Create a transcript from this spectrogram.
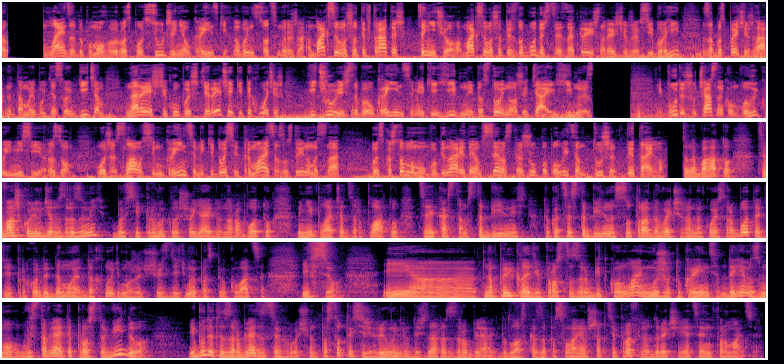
онлайн за допомогою розповсюдження українських новин в соцмережах. Максимум, що ти втратиш, це нічого. Максимум, що ти здобудеш, це закриєш нарешті вже всі борги, забезпечиш гарне там майбутнє своїм дітям. Нарешті купиш ті речі, які ти хочеш, відчуєш себе українцем, який гідний, достойного життя і гідної і будеш учасником великої місії разом. Отже, слава всім українцям, які досі тримаються. Зустрінемось на безкоштовному вебінарі, де я вам все розкажу по полицям дуже детально. Це набагато це важко людям зрозуміти, бо всі привикли, що я йду на роботу, мені платять зарплату, це якась там стабільність. Тільки це стабільність з утра до вечора на когось працювати і приходить домой віддохнути, можуть щось з дітьми поспілкуватися і все. І е, на прикладі просто заробітку онлайн, ми ж от українцям даємо змогу. Виставляйте просто відео. І будете заробляти за це гроші. По 100 тисяч гривень люди зараз заробляють. Будь ласка, за посиланням в шапці профіля, до речі, є ця інформація.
